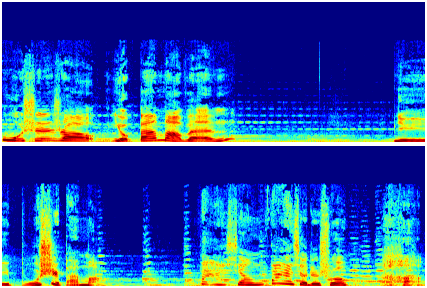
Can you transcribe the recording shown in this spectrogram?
我身上有斑马纹。你不是斑马。大象大笑着说：“哈哈，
